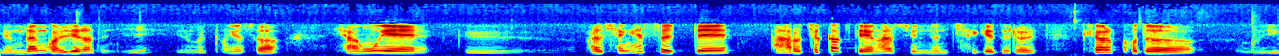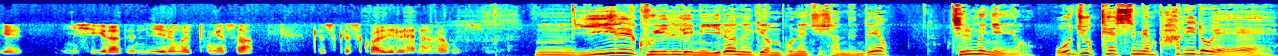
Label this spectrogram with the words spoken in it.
명단 관리라든지 이런 걸 통해서 향후에 그 발생했을 때 바로 즉각 대응할 수 있는 체계들을 QR 코드 이게 인식이라든지 이런 걸 통해서 계속해서 관리를 해 나가고 있습니다. 음, 2191님이 이런 의견 보내 주셨는데요. 질문이에요. 오죽했으면 8.15에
